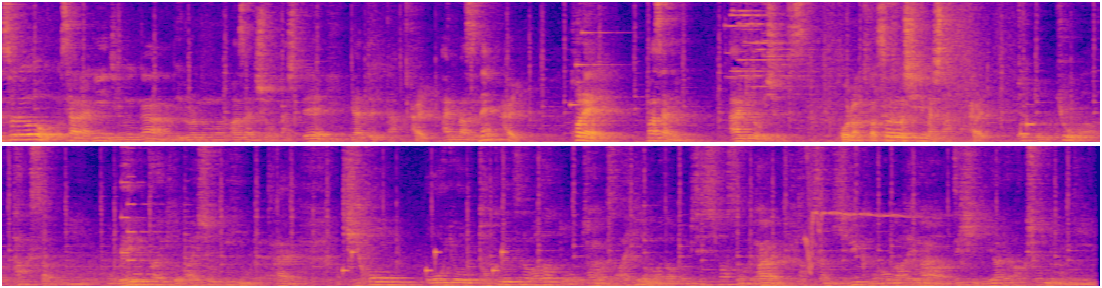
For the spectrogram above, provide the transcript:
でそれをさらに自分がいろいろな技に昇華してやっていった、はい。ありますね。はい。これまさに合気道一緒です。それを知りましたはい。ちょっと今日はタクさんにウェーブと合気道相性いいので、はい。基本応用特別な技とちょっと合気道の技をお見せしますので、はい。タクさんに響くものがあれば、はぜひリアルアクション動に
